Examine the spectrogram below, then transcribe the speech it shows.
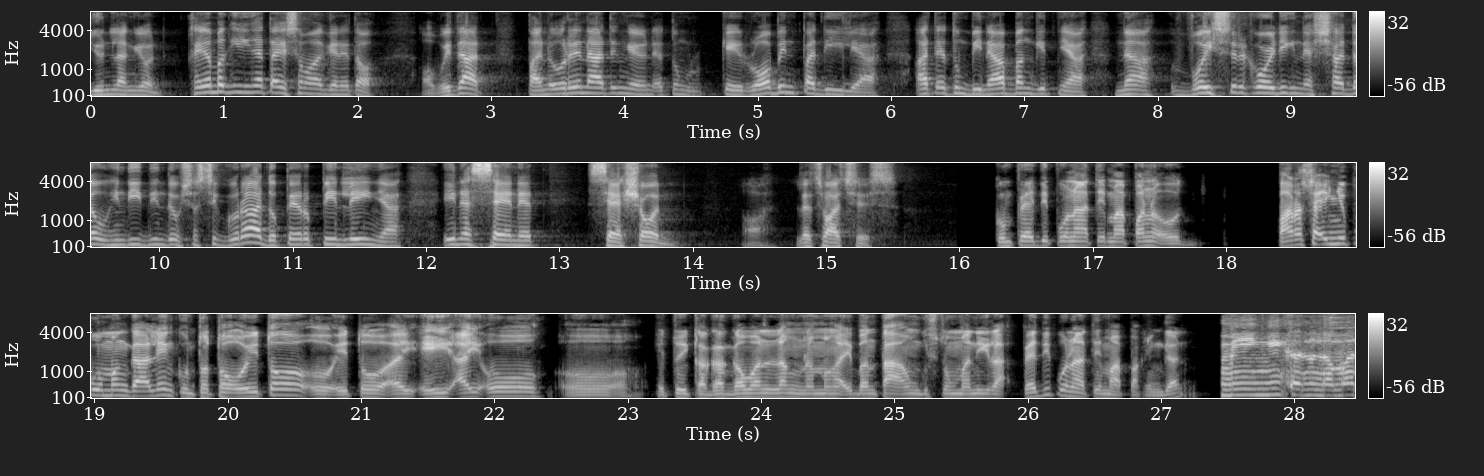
Yun lang yun. Kaya mag-iingat tayo sa mga ganito. Oh, with that, panoorin natin ngayon itong kay Robin Padilla at itong binabanggit niya na voice recording na siya daw, hindi din daw siya sigurado pero pinlay niya in a Senate session. Oh, let's watch this. kung pwede po natin mapanood, para sa inyo po manggaling kung totoo ito o ito ay AIO o ito'y kagagawan lang ng mga ibang taong gustong manira, pwede po natin mapakinggan. Mingi ka na naman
